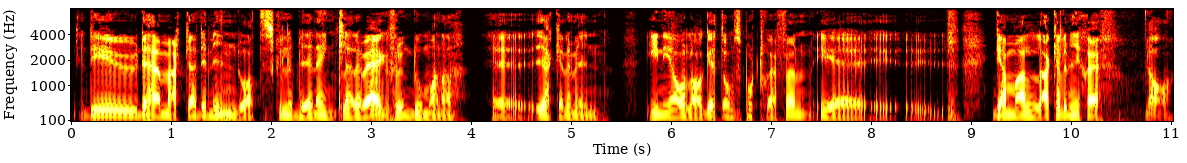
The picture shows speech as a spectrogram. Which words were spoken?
det är ju det här med akademin då, att det skulle bli en enklare väg för ungdomarna eh, i akademin in i A-laget om sportchefen är eh, gammal akademichef. Ja,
